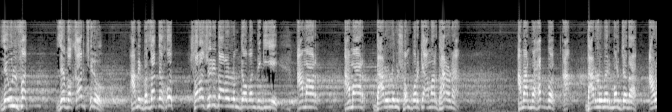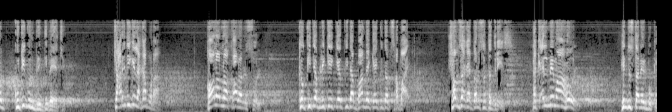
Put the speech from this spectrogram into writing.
যে উলফত, যে বকার ছিল, আমি বাজাতে হোত সরাসরি দারুলম দেওবন্দি গিয়ে আমার আমার দারুলম সম্পর্কে আমার ধারণা আমার মহাব্বত দারুলুমের মর্যাদা আরও কোটি গুণ বৃদ্ধি পেয়েছে। চারিদিকে লেখাপড়া। কল আল্লাহ, কল রসুল। কেউ কিতাব লিখে, কেউ কিতাব বাঁধে, কেউ কিতাব ছাপায়। সব জায়গায় দর্শত দৃশ এক এলমি মাহল, হিন্দুস্তানের বুকে।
